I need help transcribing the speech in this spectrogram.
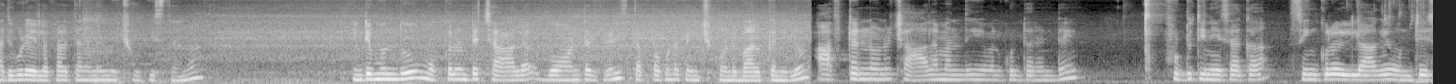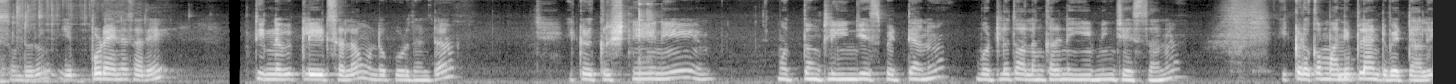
అది కూడా ఎలా కడతాననేది మీకు చూపిస్తాను. ఇంటి ముందు మొక్కలు ఉంటే చాలా బాగుంటుంది ఫ్రెండ్స్. తప్పకుండా పెంచుకోండి బాల్కనీలో. ఆఫ్టర్నూన్ చాలామంది ఏమనుకుంటారంటే ఫుడ్ తినేసాక సింకులో ఇలాగే ఉంచేస్తుంటారు. ఎప్పుడైనా సరే తిన్నవి ప్లేట్స్ అలా ఉండకూడదంట. ఇక్కడ కృష్ణేని మొత్తం క్లీన్ చేసి పెట్టాను. బొట్లతో అలంకరణ ఈవినింగ్ చేస్తాను. ఇక్కడ ఒక మనీ ప్లాంట్ పెట్టాలి.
